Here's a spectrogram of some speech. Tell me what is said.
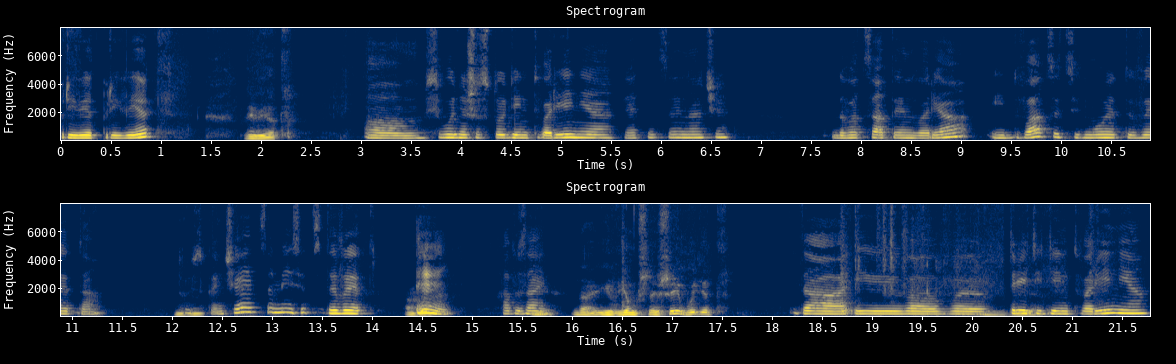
Привет, привет. Привет. Ам, Сегодня шестой день творения, пятница иначе, 20 января и 27 Тевета. То Мгм. есть кончается месяц Тевет, Ага. Хавзайн. Да, и в Йом Шлиши будет Да, и в, в- в третий день творения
